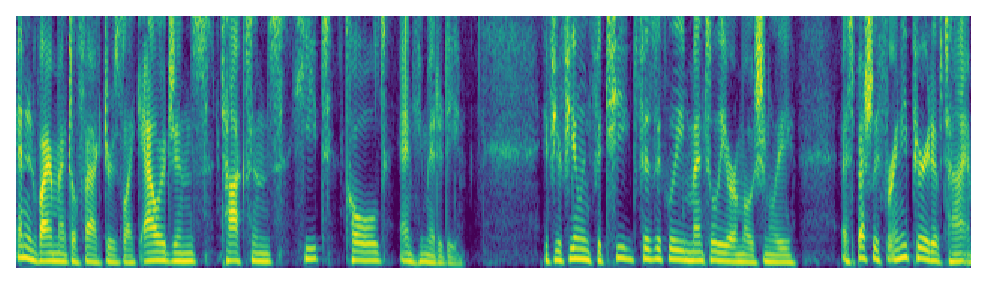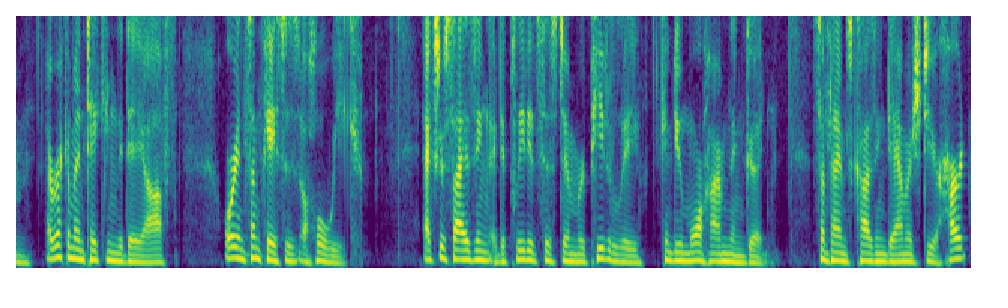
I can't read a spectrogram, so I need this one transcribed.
and environmental factors like allergens, toxins, heat, cold, and humidity. If you're feeling fatigued physically, mentally, or emotionally, especially for any period of time, I recommend taking the day off, or in some cases, a whole week. Exercising a depleted system repeatedly can do more harm than good, sometimes causing damage to your heart,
